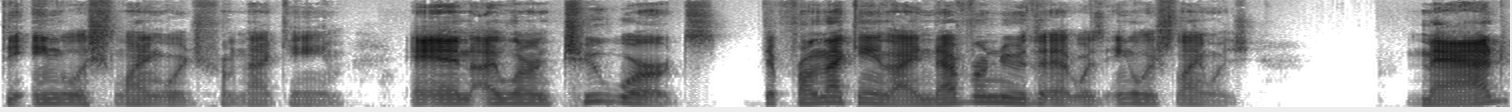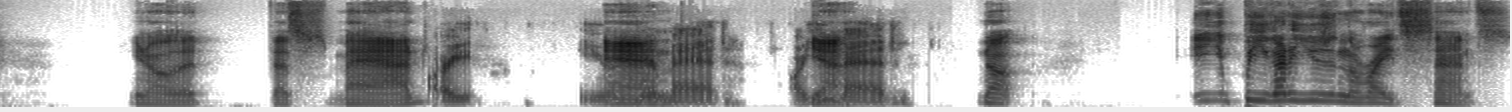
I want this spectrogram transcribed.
the English language from that game, and I learned two words that from that game that I never knew that it was English language. Mad you know that that's mad. Are you you're, you're mad? Are yeah. you mad? No, but you got to use it in the right sense.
